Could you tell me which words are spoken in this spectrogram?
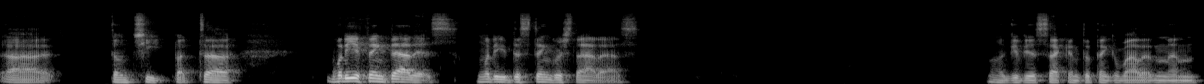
uh, don't cheat. But uh, what do you think that is? What do you distinguish that as? I'll give you a second to think about it, and then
